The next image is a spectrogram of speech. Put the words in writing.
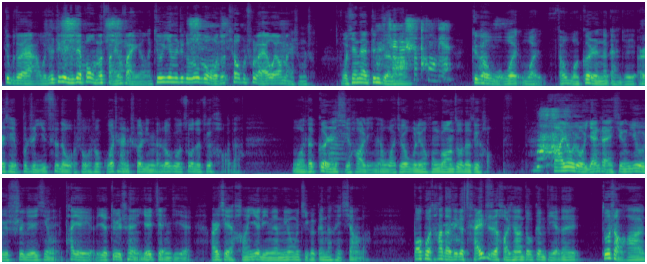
对不对啊？我觉得这个你得帮我们反映反映，就因为这个 logo 我都挑不出来我要买什么车。我现在真觉得啊这个，是痛点。这个我我我，反正我个人的感觉，而且不止一次的我说，我说国产车里面 logo 做的最好的，我的个人喜好里面，我觉得五菱宏光做的最好。它又有延展性，又有识别性，它也也对称，也简洁，而且行业里面没有几个跟它很像的，包括它的这个材质好像都跟别的多少哈、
